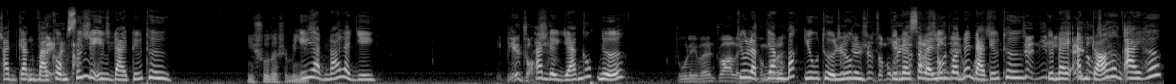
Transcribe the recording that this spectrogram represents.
Anh căn bản không xứng để yêu đại tiểu thư. Ý anh nói là gì? Anh đừng giả ngốc nữa. Chu Lập Văn bắt Du Thừa Luân Chuyện này sao lại liên quan đến đại tiểu thư. Chuyện này anh rõ hơn ai hết.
